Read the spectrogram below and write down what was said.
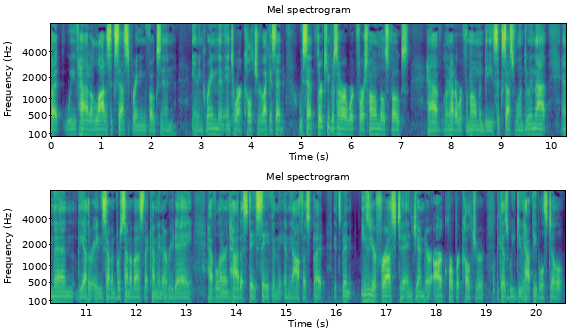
but we've had a lot of success bringing folks in and ingraining them into our culture. Like I said, we sent 13% of our workforce home. Those folks have learned how to work from home and be successful in doing that. And then the other 87% of us that come in every day have learned how to stay safe in the, in the office. But it's been easier for us to engender our corporate culture because we do have people still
